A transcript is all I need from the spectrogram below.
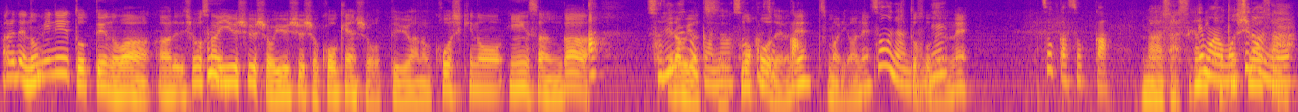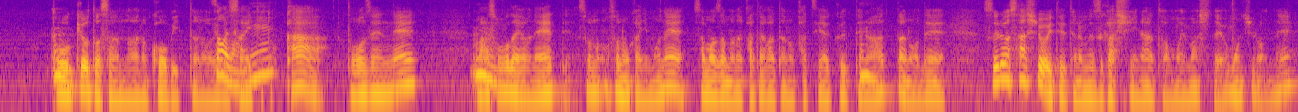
あれでノミネートっていうのはあれでしょ？最優秀賞、優秀賞貢献賞っていうあの公式の委員さんがあそれな選ぶやつの方だよねつまりはね。そうなんだね。きっとそうだよね。そっかそっか。まあさすがにでも今年はもちろんね。さ、東京都さんのあの COVID のウェブサイトとか、当然ねまあそうだよねって、そのその他にもねさまざまな方々の活躍っていうのはあったので、それを差し置いてっていうのは難しいなとは思いましたよもちろんね。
